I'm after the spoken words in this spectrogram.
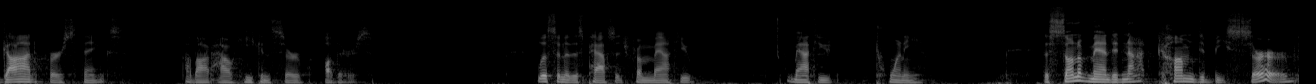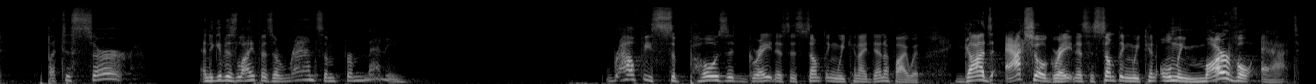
God first thinks about how he can serve others. Listen to this passage from Matthew, Matthew 20. The Son of Man did not come to be served, but to serve and to give his life as a ransom for many. Ralphie's supposed greatness is something we can identify with. God's actual greatness is something we can only marvel at.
